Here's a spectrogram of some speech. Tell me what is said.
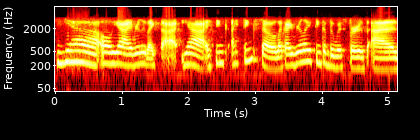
Yeah. Oh, yeah. I really like that. Yeah. I think I think so. Like, I really think of the whispers as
